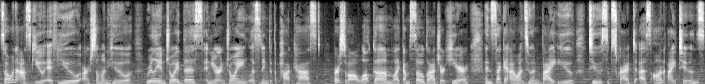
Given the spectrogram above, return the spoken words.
So, I want to ask you if you are someone who really enjoyed this and you're enjoying listening to the podcast, First of all, welcome. Like, I'm so glad you're here. And second, I want to invite you to subscribe to us on iTunes.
